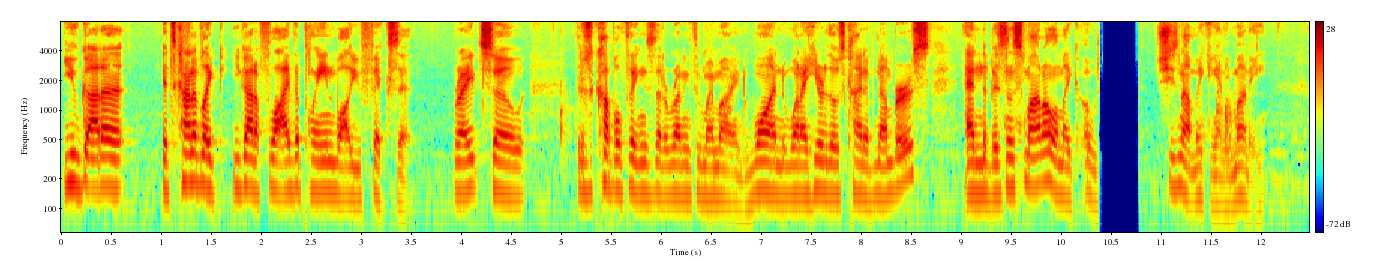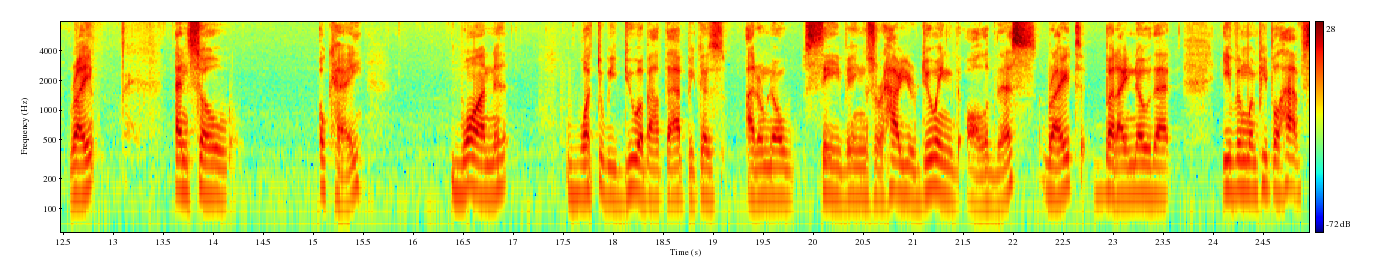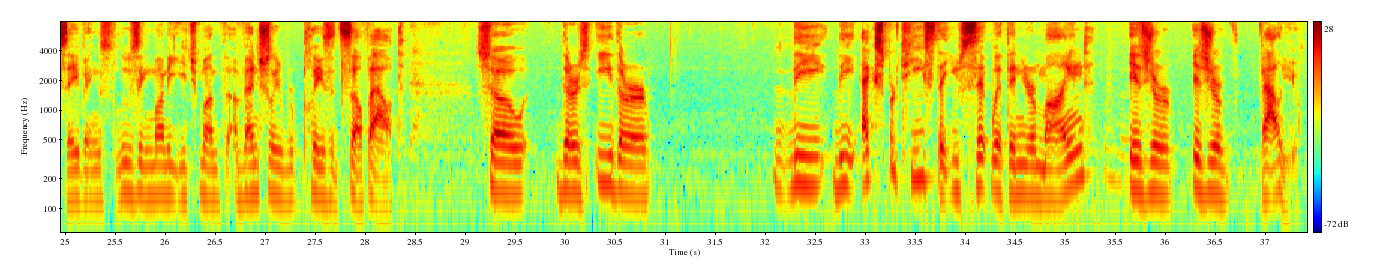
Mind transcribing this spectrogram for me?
you've got to. It's kind of like you got to fly the plane while you fix it, right? So there's a couple things that are running through my mind. One, when I hear those kind of numbers and the business model, I'm like, oh, she's not making any money, right? And so, okay one, what do we do about that? Because I don't know savings or how you're doing all of this, right? But I know that even when people have savings, losing money each month eventually plays itself out. So there's either the the expertise that you sit with in your mind mm-hmm. is your is your value.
